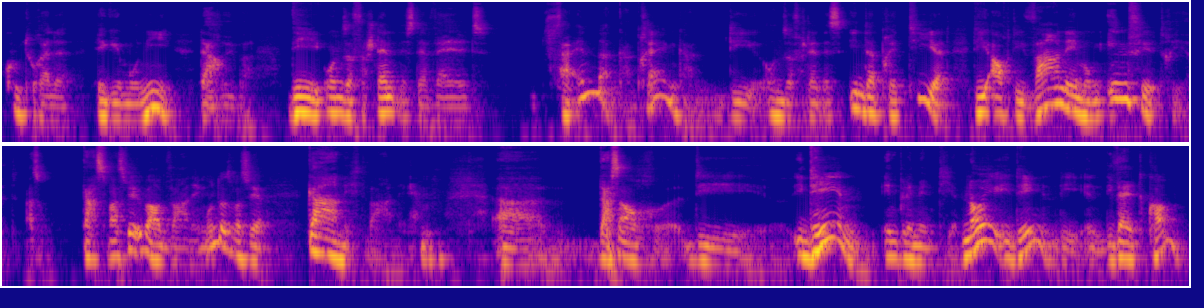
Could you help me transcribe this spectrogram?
kulturelle Hegemonie darüber, die unser Verständnis der Welt verändern kann, prägen kann, die unser Verständnis interpretiert, die auch die Wahrnehmung infiltriert. Also das, was wir überhaupt wahrnehmen und das, was wir gar nicht wahrnehmen. Äh, das auch die Ideen implementiert, neue Ideen, die in die Welt kommen.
